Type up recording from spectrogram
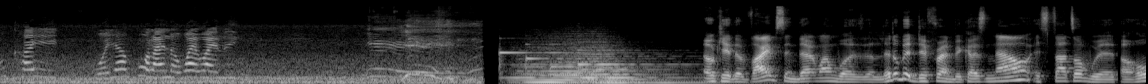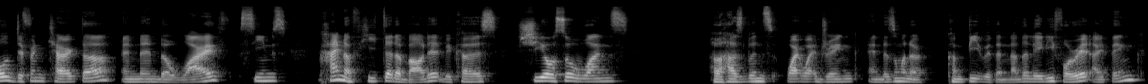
不可以，我要过来了，外外令。 Yeah. Okay, the vibes in that one was a little bit different because now it starts off with a whole different character, and then the wife seems kind of heated about it because she also wants her husband's white white drink and doesn't want to compete with another lady for it, I think.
